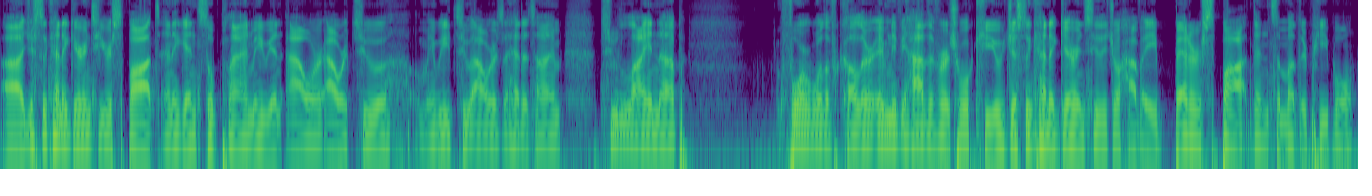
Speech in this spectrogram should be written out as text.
Uh, just to kind of guarantee your spot. And again, still plan maybe an hour, hour two, maybe two hours ahead of time to line up for World of Color, even if you have the virtual queue, just to kind of guarantee that you'll have a better spot than some other people.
